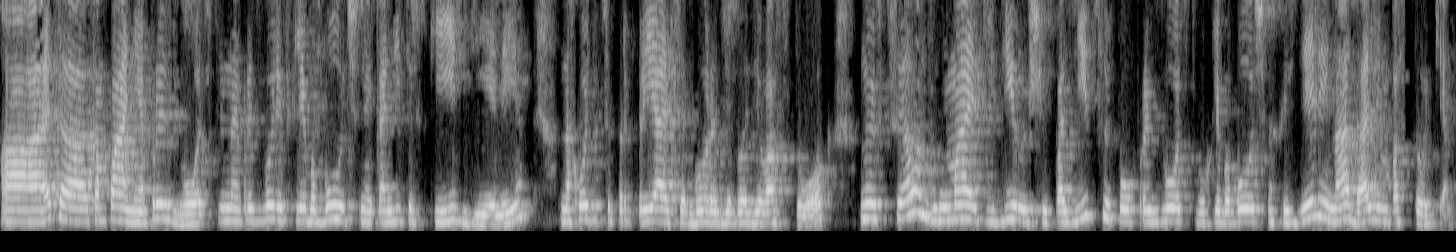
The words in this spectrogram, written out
А, это компания производственная, производит хлебобулочные кондитерские изделия. Находится предприятие в городе Владивосток. Ну и в целом занимает лидирующую позицию по производству хлебобулочных изделий на Дальнем Востоке.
